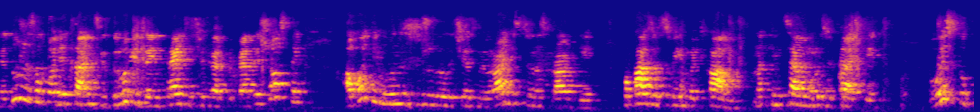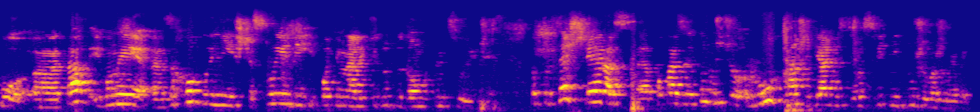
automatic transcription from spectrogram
не дуже заходять танці, другий день, третій, четвертий, п'ятий, шостий, а потім вони з дуже величезною радістю насправді показують своїм батькам на кінцевому результаті виступу, е, так і вони е, захоплені, щасливі, і потім навіть ідуть додому танцюючи. Тобто, це ще раз е, показує тому, що рух в нашій діяльності освітній дуже важливий.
